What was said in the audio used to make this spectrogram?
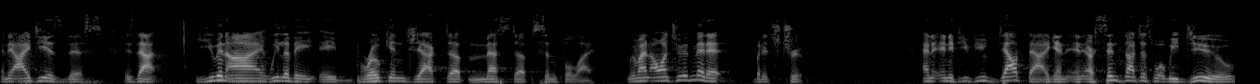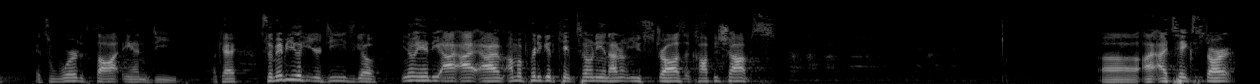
And the idea is this, is that you and I, we live a, a broken, jacked up, messed up, sinful life. We might not want to admit it, but it's true. And, and if, you, if you doubt that, again, and our sin's not just what we do, it's word, thought, and deed. Okay? So maybe you look at your deeds go, you know, Andy, I, I, I'm a pretty good Capetonian. I don't use straws at coffee shops. Uh, I, I take start,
